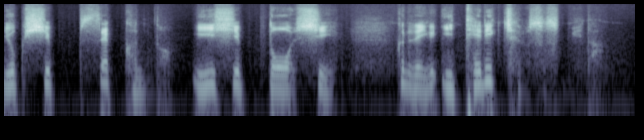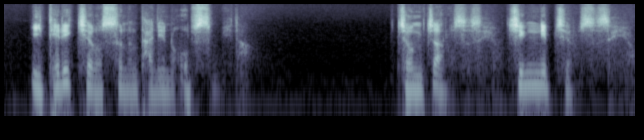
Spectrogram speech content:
60 second, 20도씨. 그런데 이거 이탤릭체로 썼습니다. 이탤릭체로 쓰는 단위는 없습니다. 정자로 쓰세요. 직립체로 쓰세요.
